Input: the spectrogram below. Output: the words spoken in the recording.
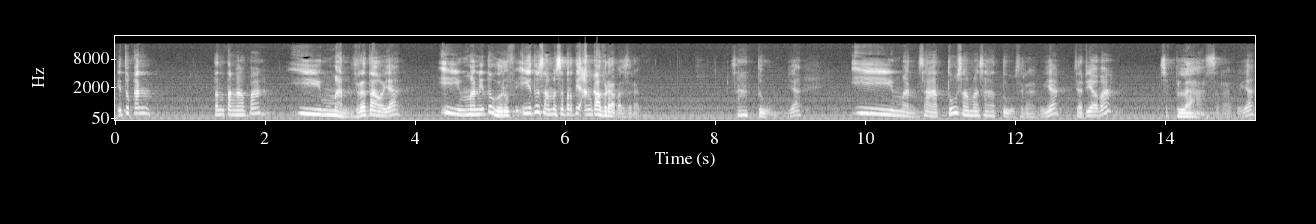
Itu kan tentang apa? Iman. Saudara tahu ya? Iman itu huruf I itu sama seperti angka berapa, saudara? Satu, ya. Iman satu sama satu, saudaraku ya. Jadi apa? Sebelas, saudaraku ya.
